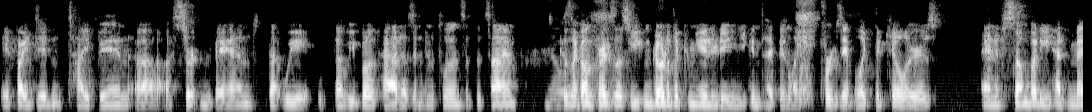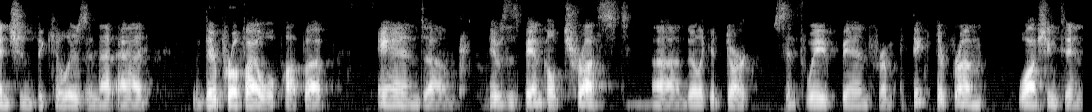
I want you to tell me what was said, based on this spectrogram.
if I didn't type in uh, a certain band that we that we both had as an influence at the time. No Because like on Craigslist, you can go to the community and you can type in like, for example, like the Killers, and if somebody had mentioned the Killers in that ad, their profile will pop up. And um, it was this band called Trust. Um, they're like a dark synthwave band from, I think they're from Washington,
